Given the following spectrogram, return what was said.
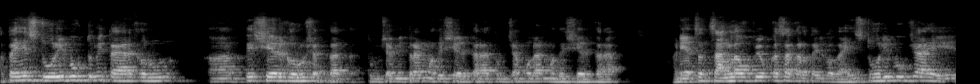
आता हे स्टोरी बुक तुम्ही तयार करून ते शेअर करू शकतात. तुमच्या मित्रांमध्ये शेअर करा तुमच्या मुलांमध्ये शेअर करा. आणि याचा चांगला उपयोग कसा करता येईल बघा हे स्टोरी बुक जे आहे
